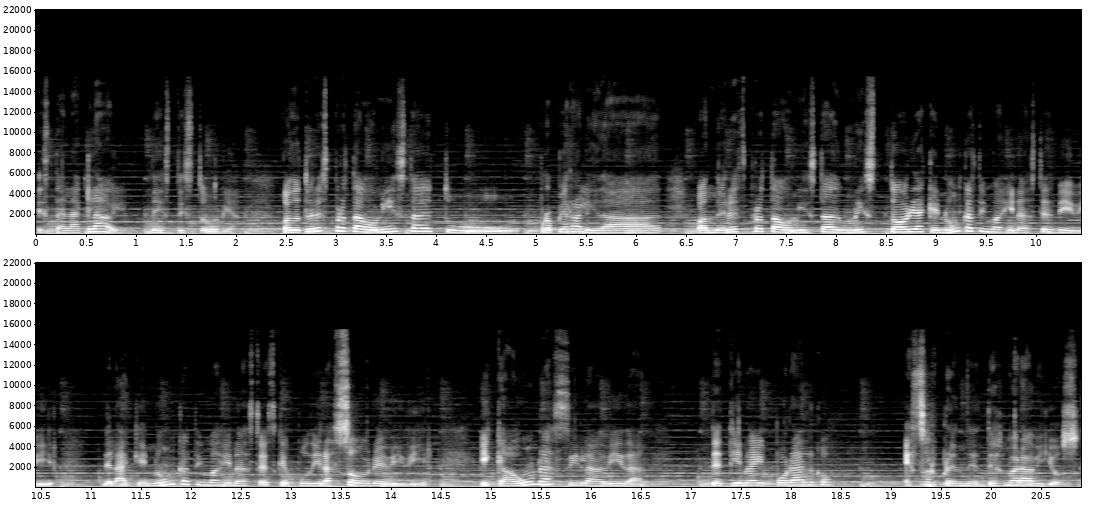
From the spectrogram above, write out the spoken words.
está la clave de esta historia. Cuando tú eres protagonista de tu propia realidad, cuando eres protagonista de una historia que nunca te imaginaste vivir, de la que nunca te imaginaste que pudieras sobrevivir y que aún así la vida te tiene ahí por algo, es sorprendente, es maravilloso.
